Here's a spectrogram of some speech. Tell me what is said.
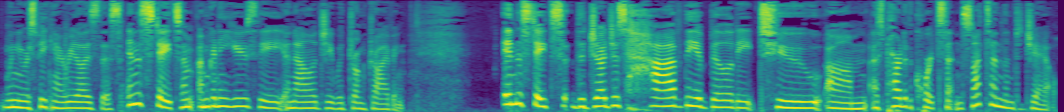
when you were speaking, I realized this. In the States, I'm, I'm going to use the analogy with drunk driving in the states, the judges have the ability to, um, as part of the court sentence, not send them to jail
